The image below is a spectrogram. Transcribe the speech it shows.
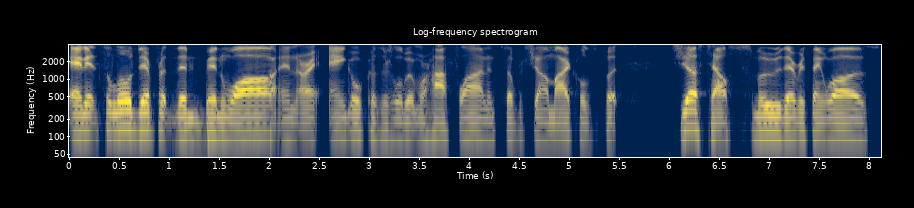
and it's a little different than Benoit and our Angle because there's a little bit more high flying and stuff with Shawn Michaels. But just how smooth everything was,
